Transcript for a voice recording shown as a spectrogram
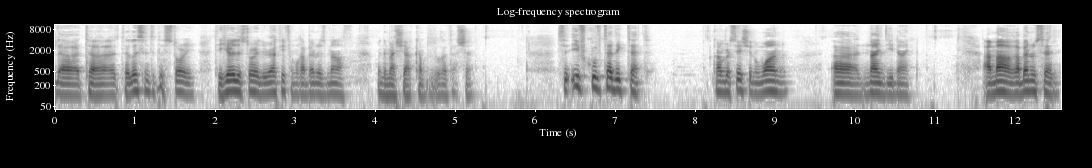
to, to listen to the story, to hear the story directly from Rabbenu's mouth when the Mashiach comes. To bezelat Hashem. So if Kuf Tzadik Tet, conversation 199. Uh, Amar Rabbeinu said,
